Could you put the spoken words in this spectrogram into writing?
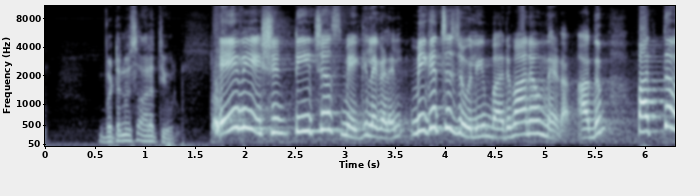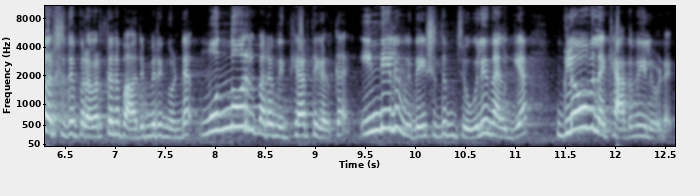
ഏവിയേഷൻ ടീച്ചേഴ്സ് മേഖലകളിൽ മികച്ച ജോലിയും വരുമാനവും നേടാം. അതും പത്ത് വർഷത്തെ പ്രവർത്തന പാരമ്പര്യം കൊണ്ട് മുന്നൂറിൽ പരം വിദ്യാർത്ഥികൾക്ക് ഇന്ത്യയിലും വിദേശത്തും ജോലി നൽകിയ ഗ്ലോബൽ അക്കാദമിയിലൂടെ.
